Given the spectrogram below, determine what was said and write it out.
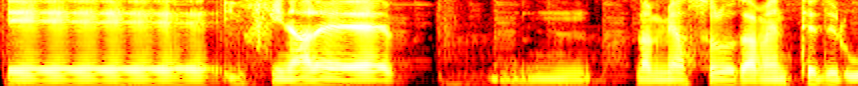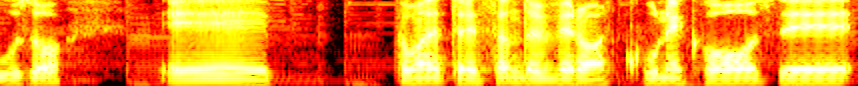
e il finale non mi ha assolutamente deluso e come ha detto Alessandro è vero alcune cose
